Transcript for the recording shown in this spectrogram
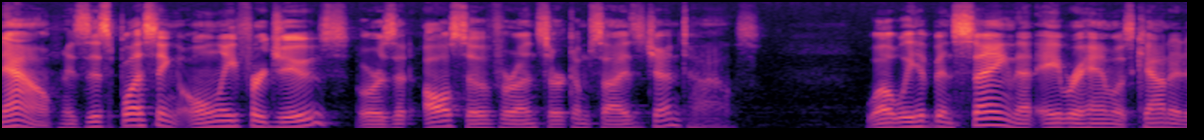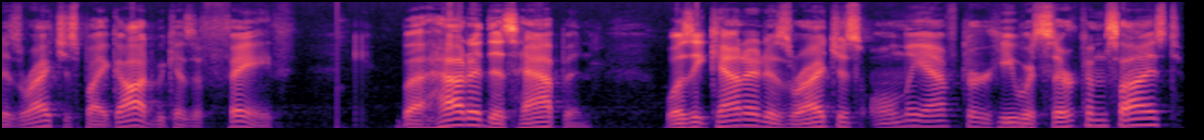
Now, is this blessing only for Jews, or is it also for uncircumcised Gentiles? Well, we have been saying that Abraham was counted as righteous by God because of faith. But how did this happen? Was he counted as righteous only after he was circumcised,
